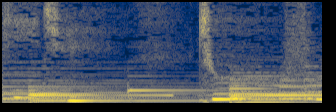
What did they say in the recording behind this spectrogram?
一句祝福。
